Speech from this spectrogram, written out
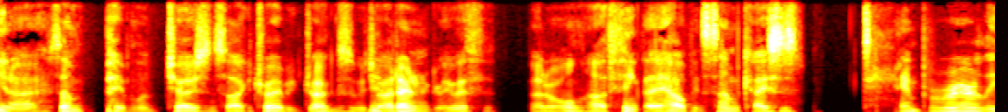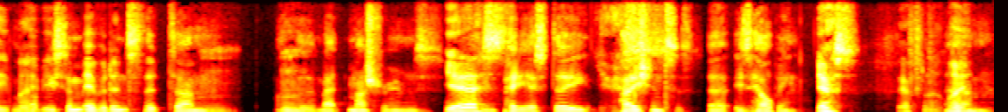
you know, some people have chosen psychotropic drugs, which Yeah. I don't agree with at all. I think they help in some cases temporarily, maybe some evidence that um, Mm. the ma- mushrooms Yes. in PTSD Yes. patients is, uh, is helping. Yes, definitely. Um,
